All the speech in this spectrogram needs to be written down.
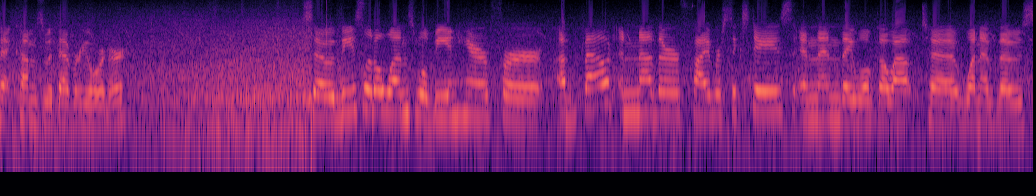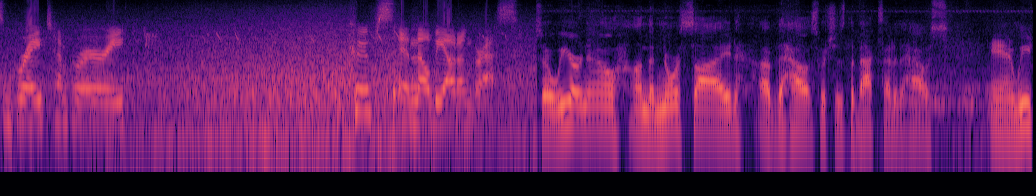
that comes with every order. So these little ones will be in here for about another five or six days, and then they will go out to one of those gray temporary coops, and they'll be out on grass. So we are now on the north side of the house, which is the back side of the house. And we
